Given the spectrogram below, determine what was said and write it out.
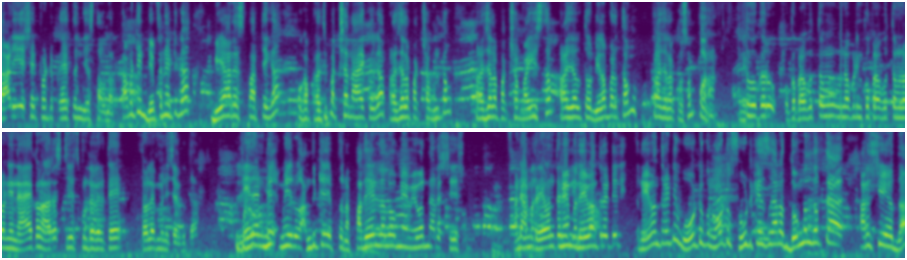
దాడి చేసేటువంటి ప్రయత్నం చేస్తూ ఉన్నారు. కాబట్టి డెఫినెట్గా బీఆర్ఎస్ పార్టీగా ఒక ప్రతిపక్ష నాయకులుగా ప్రజల పక్షం ఉంటాం ప్రజల పక్షం వహిస్తాం ప్రజలతో నిలబడతాం ప్రజల కోసం పోరాడతాం. ఒకరు ఒక ప్రభుత్వం ఉన్నప్పుడు ఇంకో ప్రభుత్వంలో నీ నాయకులను అరెస్ట్ చేసుకుంటూ వెళ్తే డెవలప్మెంట్ జరుగుతా లేదంటే మీరు అందుకే చెప్తున్నా పదేళ్ళలో మేము ఎవరిని అరెస్ట్ చేసినాం? అంటే అప్పుడు రేవంత్ మేము రెడ్డి రేవంత్ రెడ్డిని రేవంత్ రెడ్డి ఓటుకు నోటు సూట్ కేసు గారు దొంగలు దొరికితే అరెస్ట్ చేయొద్దా.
